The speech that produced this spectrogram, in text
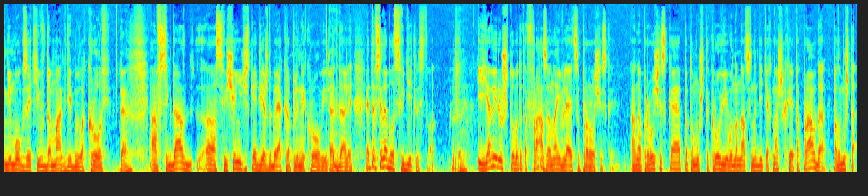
не мог зайти в дома, где была кровь. Да. А всегда а, священнические одежды были окроплены кровью Да. и так далее. Это всегда было свидетельство. Да. И я верю, что вот эта фраза, она является пророческой. Она пророческая, потому что кровью его на нас и на детях наших, и это правда, потому что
